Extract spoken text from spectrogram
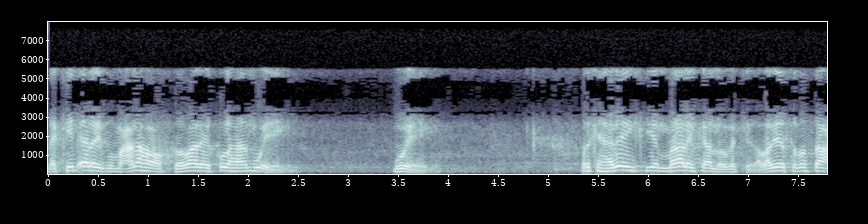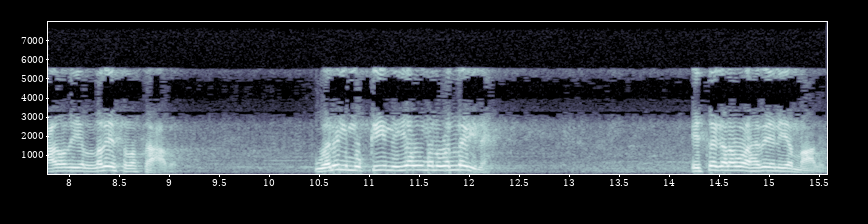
Laakiin ereygu macnaha af soomaaliya ku lahaa mu eegin? Mu eegin? Marka habeenkiiyo maalinkaa looga jeeda labayo toban saacadood iyo labayo toban saacadood walilmuqiimi yawman waleyla isagana waa habeen iyo maalin.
